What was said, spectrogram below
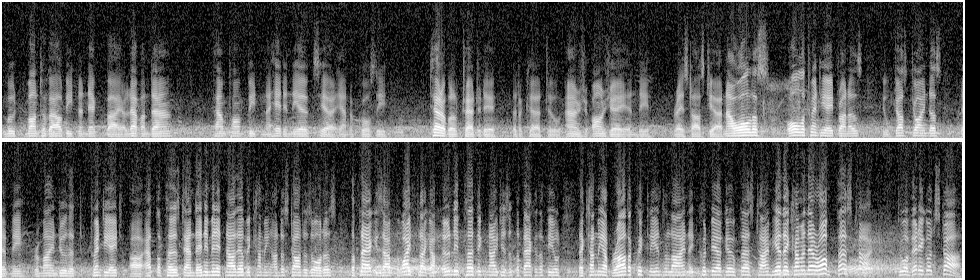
Monteval beaten a neck by Lavandin, Pampon beaten ahead in the Oaks here, and of course the terrible tragedy that occurred to Angers in the race last year. Now all this, all the 28 runners you've just joined us, let me remind you that 28 are at the post, and any minute now they'll be coming under starters' orders. The flag is up, the white flag up. Only Perfect Knight is at the back of the field. They're coming up rather quickly into line. It could be a go first time. Here they come, and they're off first time to a very good start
